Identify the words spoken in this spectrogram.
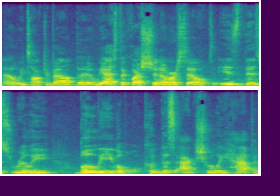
Uh, we talked about the, we asked the question of ourselves, is this really believable? Could this actually happen?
